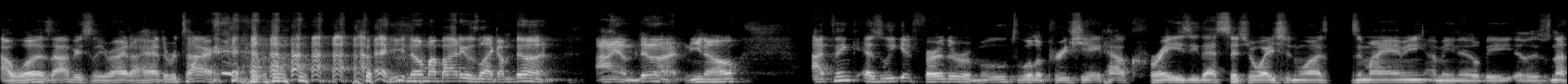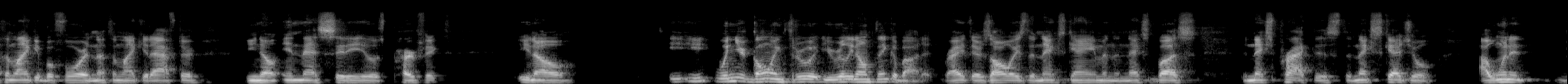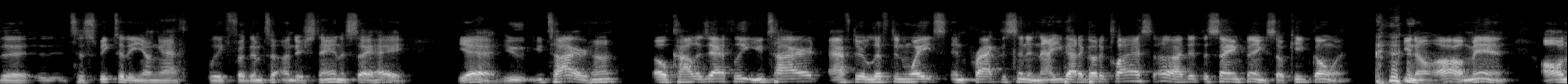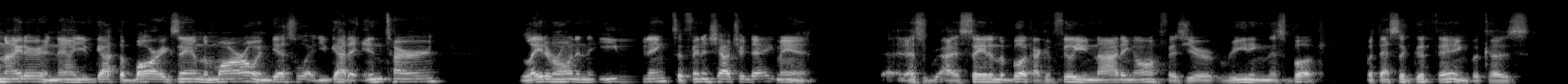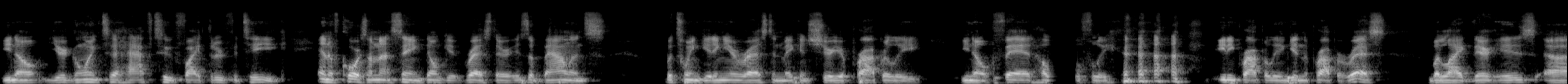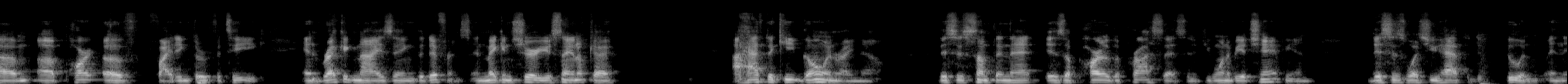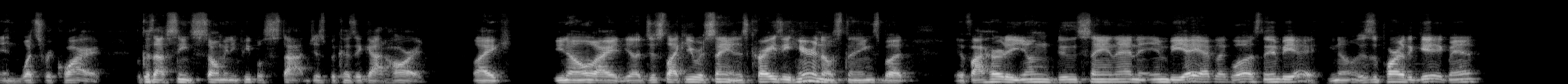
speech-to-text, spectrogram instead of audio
I was obviously right. I had to retire. you know, my body was like, I'm done. I am done. You know, I think as we get further removed, we'll appreciate how crazy that situation was in Miami. I mean, it'll be, it was nothing like it before and nothing like it after. You know, in that city, it was perfect. You know, you, when you're going through it, you really don't think about it, right? There's always the next game and the next bus, the next practice, the next schedule. I wanted the to speak to the young athlete for them to understand and say, "Hey, yeah, you you tired, huh? Oh, college athlete, you tired after lifting weights and practicing, and now you got to go to class. Oh, I did the same thing, so keep going. you know, oh man, all nighter, and now you've got the bar exam tomorrow, and guess what? You got an intern later on in the evening to finish out your day, man, that's I say it in the book. I can feel you nodding off as you're reading this book. But that's a good thing because you know you're going to have to fight through fatigue. And of course, I'm not saying don't get rest. There is a balance between getting your rest and making sure you're properly, you know, fed, hopefully eating properly and getting the proper rest. But like there is um, a part of fighting through fatigue and recognizing the difference and making sure you're saying, okay, I have to keep going right now. This is something that is a part of the process. And if you want to be a champion, this is what you have to do and, and, and what's required. Because I've seen so many people stop just because it got hard. Like, you know, I you know, just like you were saying, it's crazy hearing those things. But if I heard a young dude saying that in the NBA, I'd be like, well, it's the NBA. You know, this is a part of the gig, man.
